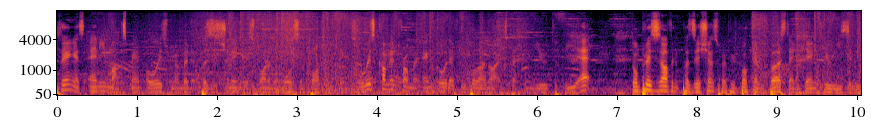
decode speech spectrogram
Playing as any marksman, always remember that positioning is one of the most important things. Always come in from an angle that people are not expecting you to be at. Don't place yourself in positions where people can burst and gank you easily.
